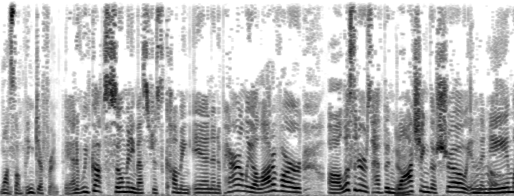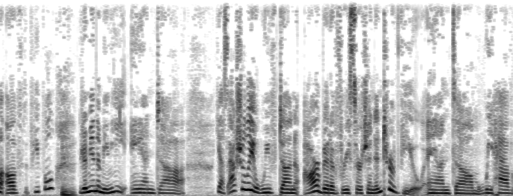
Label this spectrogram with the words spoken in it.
want something different. And we've got so many messages coming in, and apparently a lot of our uh, listeners have been watching the show in the name of the people, 人民的名义, and uh, Yes, actually, we've done our bit of research and interview, and um, we have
